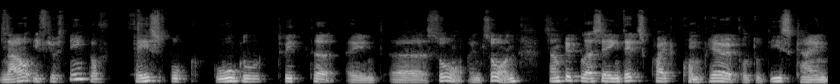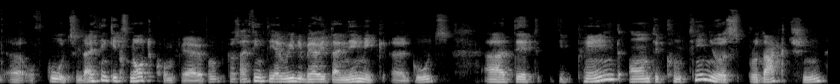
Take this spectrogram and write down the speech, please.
Now, if you think of Facebook, Google, Twitter, and uh, so on and so on, some people are saying that's quite comparable to these kind uh, of goods, and I think it's not comparable because I think they are really very dynamic uh, goods uh, that depend on the continuous production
